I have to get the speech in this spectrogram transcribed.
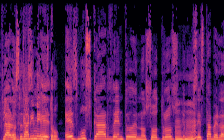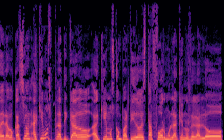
Claro, entonces, Cari me eh, ilustró. es buscar dentro de nosotros eh, pues esta verdadera vocación. Aquí hemos platicado, aquí hemos compartido esta fórmula que nos regaló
